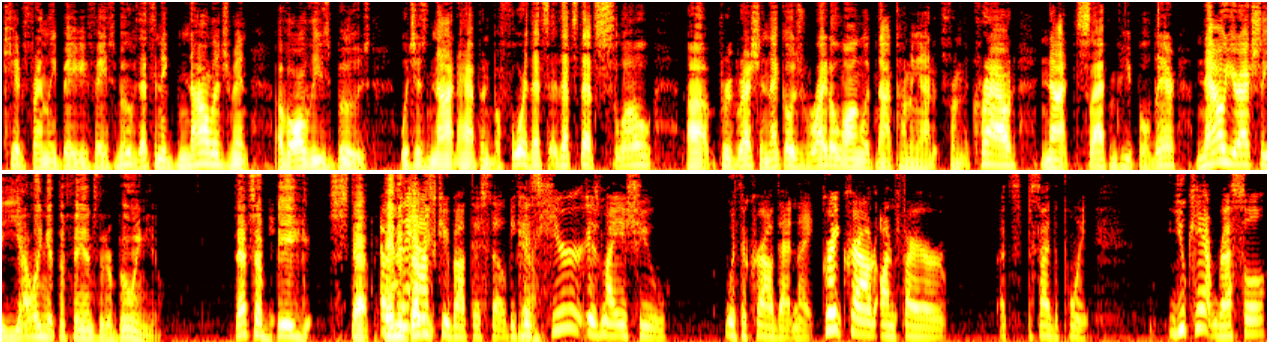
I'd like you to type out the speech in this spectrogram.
kid friendly babyface move. That's an acknowledgement of all these boos, which has not happened before. That's that's that slow uh, progression that goes right along with not coming out from the crowd, not slapping people there. Now you're actually yelling at the fans that are booing you. That's a big step. I was and going if to W- ask you about this though, because here is my issue with the crowd that night. Great crowd on fire. That's beside the point. You can't wrestle.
